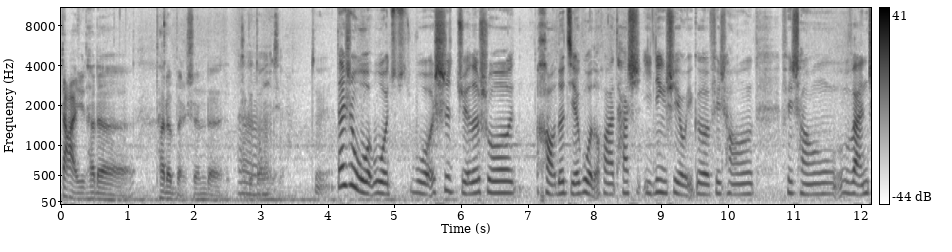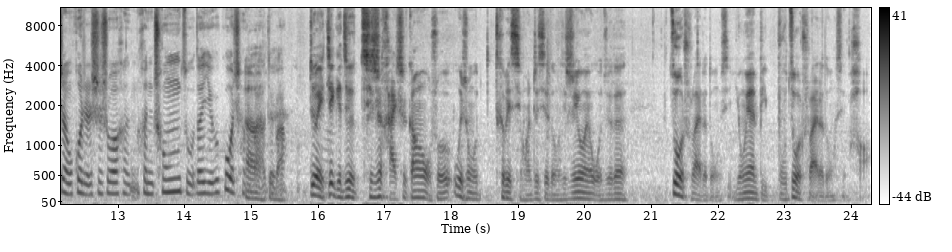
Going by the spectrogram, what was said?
大于它的它的本身的这个东西。对，但是我我我是觉得说，好的结果的话，它是一定是有一个非常非常完整，或者是说很很充足的一个过程吧，啊对吧？对，这个就其实还是刚刚我说为什么我特别喜欢这些东西，是因为我觉得做出来的东西永远比不做出来的东西好，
